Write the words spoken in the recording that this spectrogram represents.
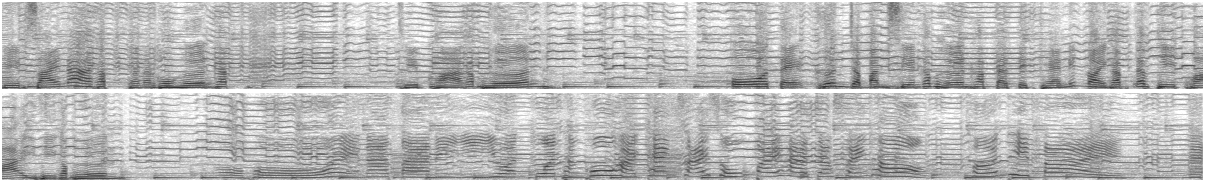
ทีบซ้ายหน้าครับทางด้านของเหินครับทีบขวาครับเหิน โอเตะขึ้นจะบันเซียนครับเหินครับแต่ติดแขนนิดหน่อยครับแล้วทีบขวาอีกทีครับเหิน โอ้โห หน้าตาในยียวนกวนทั้งคู่ค่ะ แข้งซ้ายสูงไปค่ะจากแสงทองเหินทีไปแหม่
